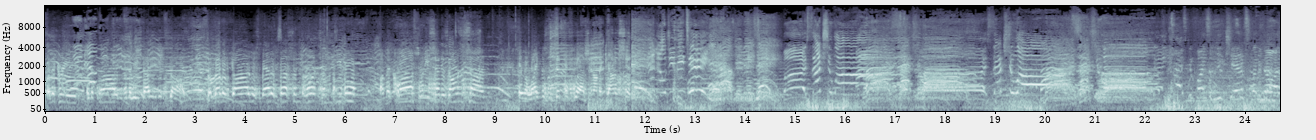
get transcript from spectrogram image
and the greed, and the pride, and the rebellion against God. The love of God was manifested towards his people on the cross when he sent his own son in the likeness of sinful flesh and on account of sin. LGBT! LGBT! Bisexual! Bisexual! Bisexual! Bisexual! Yeah, you guys can find some new chants. Let me know.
